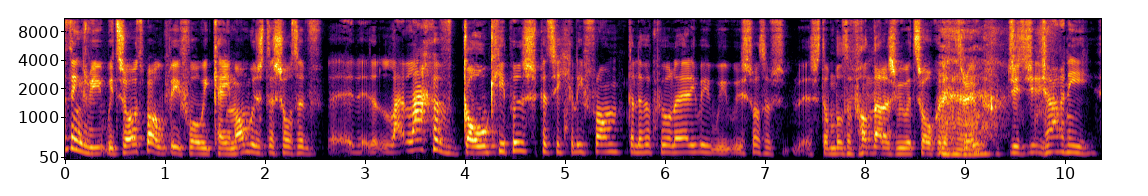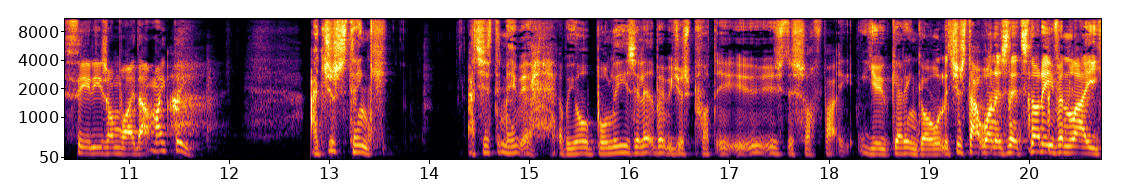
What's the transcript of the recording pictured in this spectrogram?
The things we, we talked about before we came on was the sort of uh, lack of goalkeepers, particularly from the Liverpool area. We, we, we sort of stumbled upon that as we were talking it through. do, do you have any theories on why that might be? I just think, I just think maybe are we all bullies a little bit? We just put who- who's the soft back? You getting goal. It's just that one, isn't it? It's not even like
